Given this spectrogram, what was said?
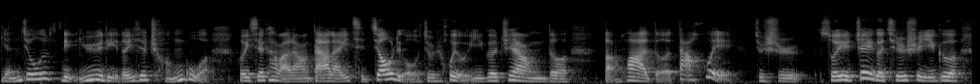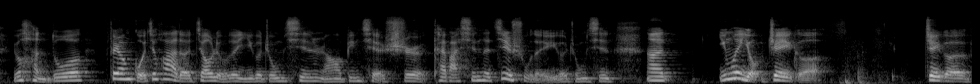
研究领域里的一些成果和一些看法，然后大家来一起交流，就是会有一个这样的版画的大会，就是所以这个其实是一个有很多非常国际化的交流的一个中心，然后并且是开发新的技术的一个中心。那因为有这个这个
